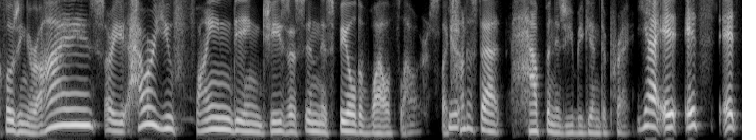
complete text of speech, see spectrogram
closing your eyes? Are you? How are you finding Jesus in this field of wildflowers? Like, yeah. how does that happen as you begin to pray? Yeah, it, it's it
